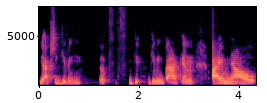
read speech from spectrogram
you're actually giving uh, giving back and i am now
